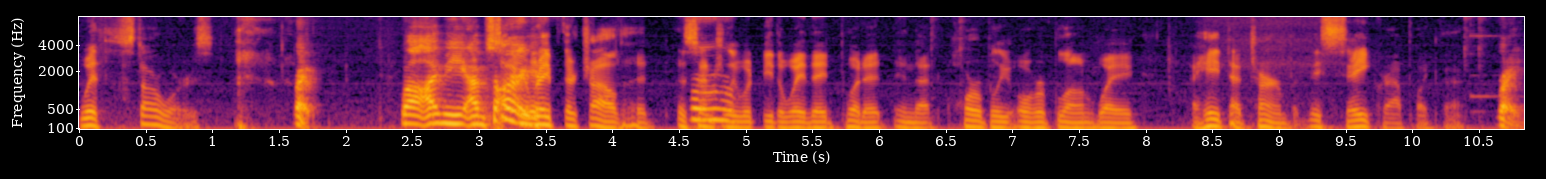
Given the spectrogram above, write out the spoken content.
with Star Wars. Right. Well, I mean, I'm Sorry, sorry. rape their childhood. Essentially, mm. would be the way they'd put it in that horribly overblown way. I hate that term, but they say crap like that. Right.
